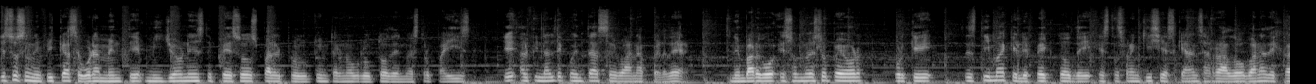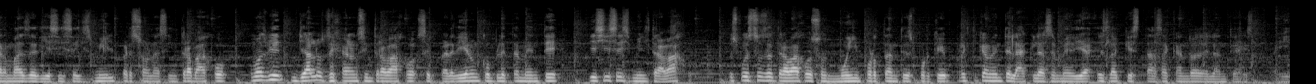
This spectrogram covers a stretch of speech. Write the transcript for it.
Y esto significa seguramente millones de pesos para el Producto Interno Bruto de nuestro país que al final de cuentas se van a perder. Sin embargo, eso no es lo peor porque se estima que el efecto de estas franquicias que han cerrado van a dejar más de 16 mil personas sin trabajo, o más bien ya los dejaron sin trabajo, se perdieron completamente 16 mil trabajos. Los puestos de trabajo son muy importantes porque prácticamente la clase media es la que está sacando adelante a este país.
